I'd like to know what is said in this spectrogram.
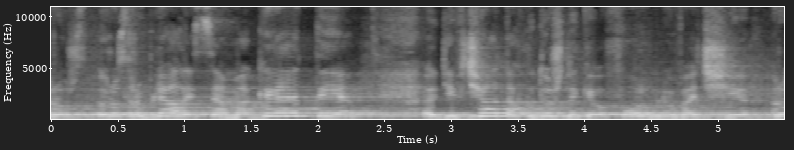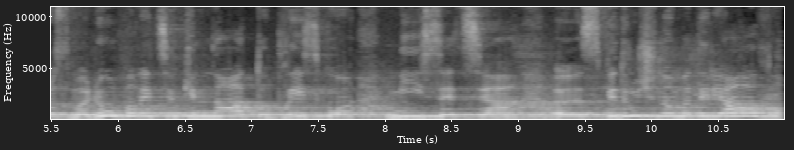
роз- розроблялися макети. Дівчата, художники-оформлювачі розмальовували цю кімнату близько місяця. Е, З підручного матеріалу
